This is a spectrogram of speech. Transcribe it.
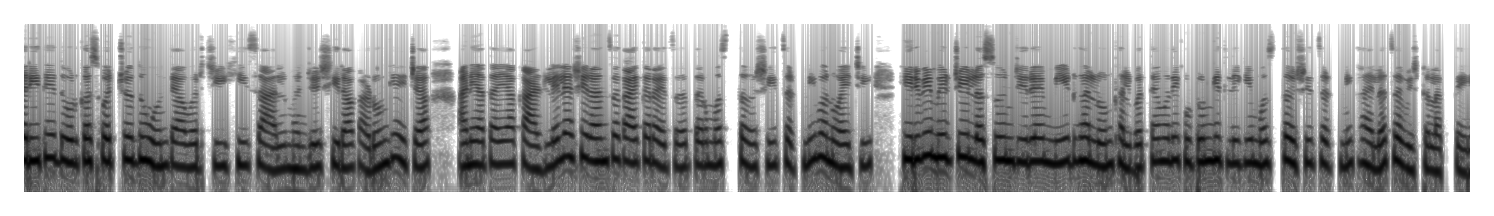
तर इथे दोडकं स्वच्छ धुवून त्यावरची ही साल म्हणजे शिरा काढून घ्यायच्या आणि आता या काढलेल्या शिरांचं काय करायचं? तर मस्त अशी चटणी बनवायची. हिरवी मिरची लसूण जिरे मीठ घालून खलबत्त्यामध्ये कुटून घेतली की मस्त अशी चटणी खायला चविष्ट लागते.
